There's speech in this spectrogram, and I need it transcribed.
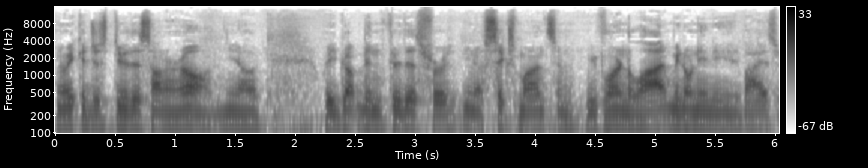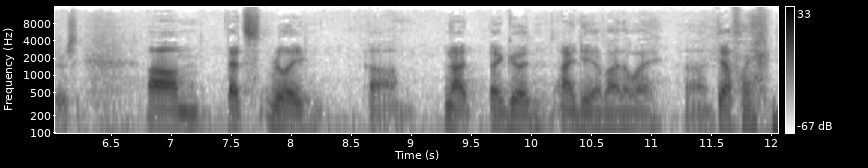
and we could just do this on our own. You know, we've been through this for you know six months, and we've learned a lot, and we don't need any advisors. Um, that's really um, not a good idea, by the way. Uh, definitely,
